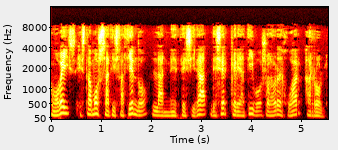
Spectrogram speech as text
Como veis, estamos satisfaciendo la necesidad de ser creativos a la hora de jugar a rol,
